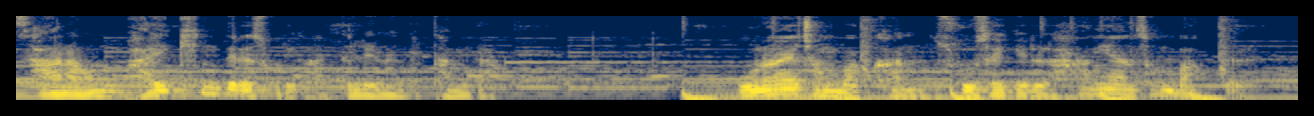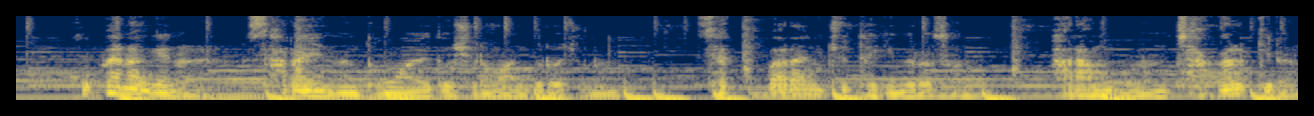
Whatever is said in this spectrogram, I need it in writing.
사나운 바이킹들의 소리가 들리는 듯합니다. 운하에 정박한 수세기를 항해한 선박들, 코펜하겐을 살아있는 동화의 도시로 만들어주는 색바란 주택이 늘어선 바람 부는 자갈길은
